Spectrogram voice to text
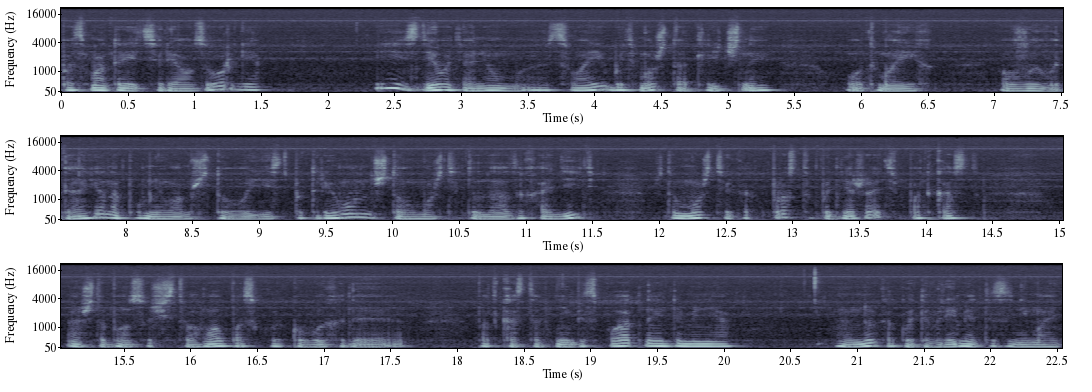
посмотреть сериал «Зорги» и сделать о нем свои, быть может, отличные от моих выводы. А я напомню вам, что есть Patreon, что вы можете туда заходить, что вы можете как просто поддержать подкаст, э, чтобы он существовал, поскольку выходы подкастов не бесплатные для меня. Э, ну и какое-то время это занимает.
